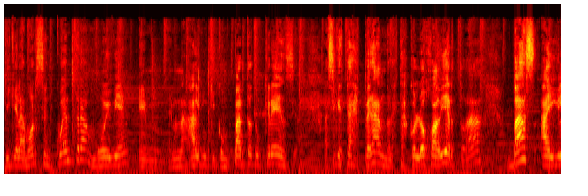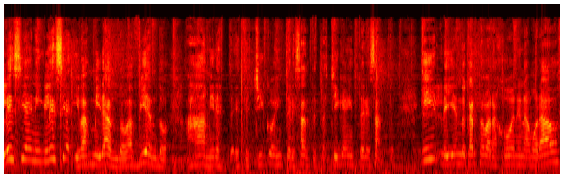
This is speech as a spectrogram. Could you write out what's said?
y que el amor se encuentra muy bien en, en alguien que comparta tus creencias. Así que estás esperando, estás con el ojo abierto. ¿ah? Vas a iglesia en iglesia y vas mirando, vas viendo, ah, mira, este, este chico es interesante, esta chica es interesante. Y leyendo carta para jóvenes enamorados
